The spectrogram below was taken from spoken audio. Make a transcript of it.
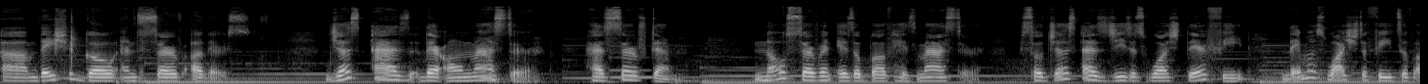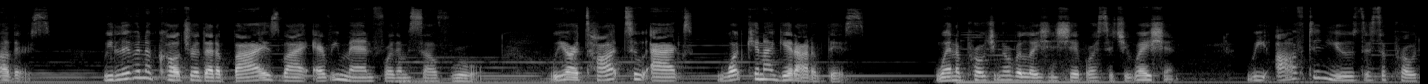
Um, they should go and serve others, just as their own master has served them. No servant is above his master. So just as Jesus washed their feet, they must wash the feet of others. We live in a culture that abides by every man for themselves rule. We are taught to ask, What can I get out of this? when approaching a relationship or situation. We often use this approach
